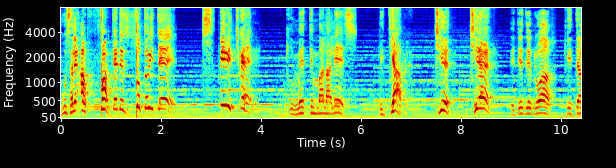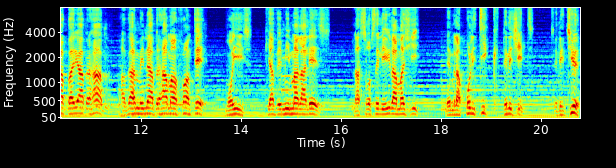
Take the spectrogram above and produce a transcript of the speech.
Vous allez enfanter des autorités spirituelles qui mettent mal à l'aise les diables. Dieu, Dieu, le Dieu de gloire qui était apparu à Abraham, avait amené Abraham à enfanter Moïse, qui avait mis mal à l'aise la sorcellerie, la magie. même la politique de l'Égypte. C'est les dieux.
